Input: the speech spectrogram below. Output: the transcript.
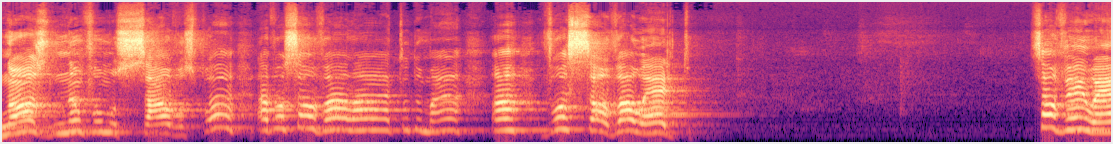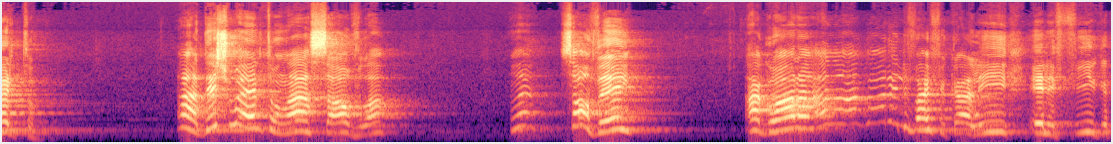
Nós não fomos salvos, pô, ah, vou salvar lá, tudo mais, ah, vou salvar o Hérito. Salvei o Hérito. Ah, deixa o Hérito lá, salvo lá. É, salvei. Agora, agora ele vai ficar ali, ele fica.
